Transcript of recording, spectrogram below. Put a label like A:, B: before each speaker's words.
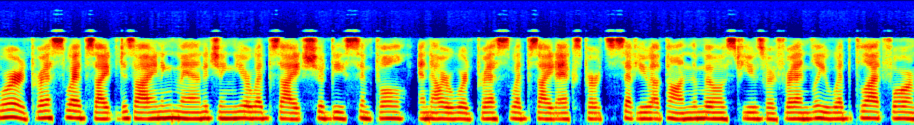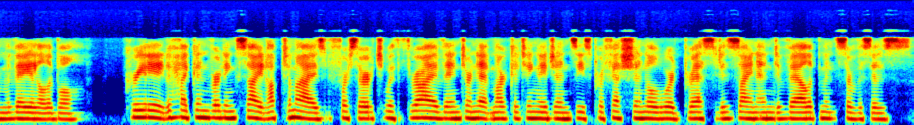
A: WordPress website designing Managing your website should be simple, and our WordPress website experts set you up on the most user friendly web platform available. Create a high converting site optimized for search with Thrive Internet Marketing Agency's professional WordPress design and development services.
